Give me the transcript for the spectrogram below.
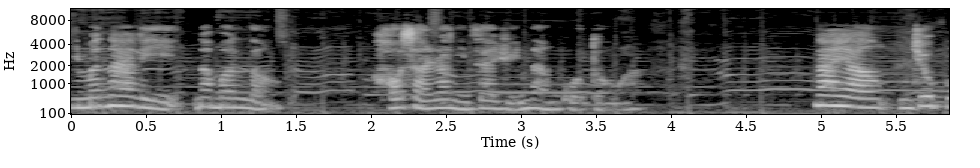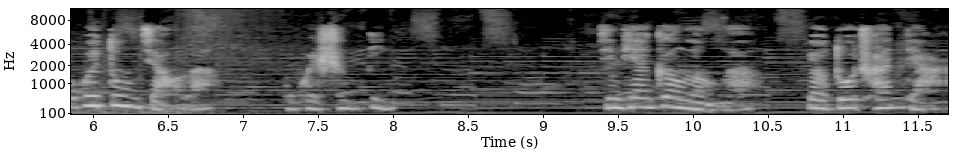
你们那里那么冷，好想让你在云南过冬啊！那样你就不会冻脚了，不会生病。今天更冷了，要多穿点儿。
